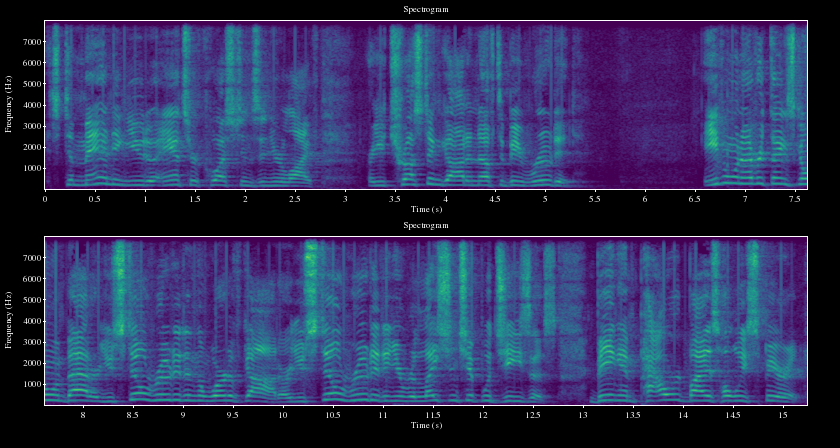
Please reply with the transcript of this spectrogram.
It's demanding you to answer questions in your life. Are you trusting God enough to be rooted? Even when everything's going bad, are you still rooted in the Word of God? Are you still rooted in your relationship with Jesus, being empowered by His Holy Spirit?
